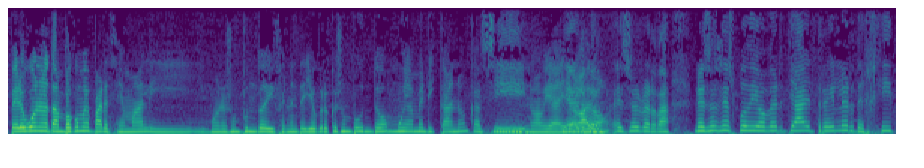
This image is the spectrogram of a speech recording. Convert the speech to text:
Pero bueno, tampoco me parece mal y, y bueno, es un punto diferente. Yo creo que es un punto muy americano, casi no había cierto, llegado. Eso es verdad. No sé si has podido ver ya el tráiler de Hit,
